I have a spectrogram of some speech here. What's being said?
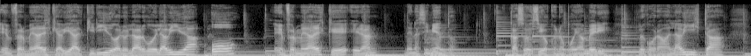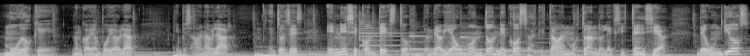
enfermedades que había adquirido a lo largo de la vida o enfermedades que eran de nacimiento. Caso de ciegos que no podían ver y recobraban la vista, mudos que nunca habían podido hablar y empezaban a hablar, Entonces, en ese contexto, donde había un montón de cosas que estaban mostrando la existencia de un Dios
